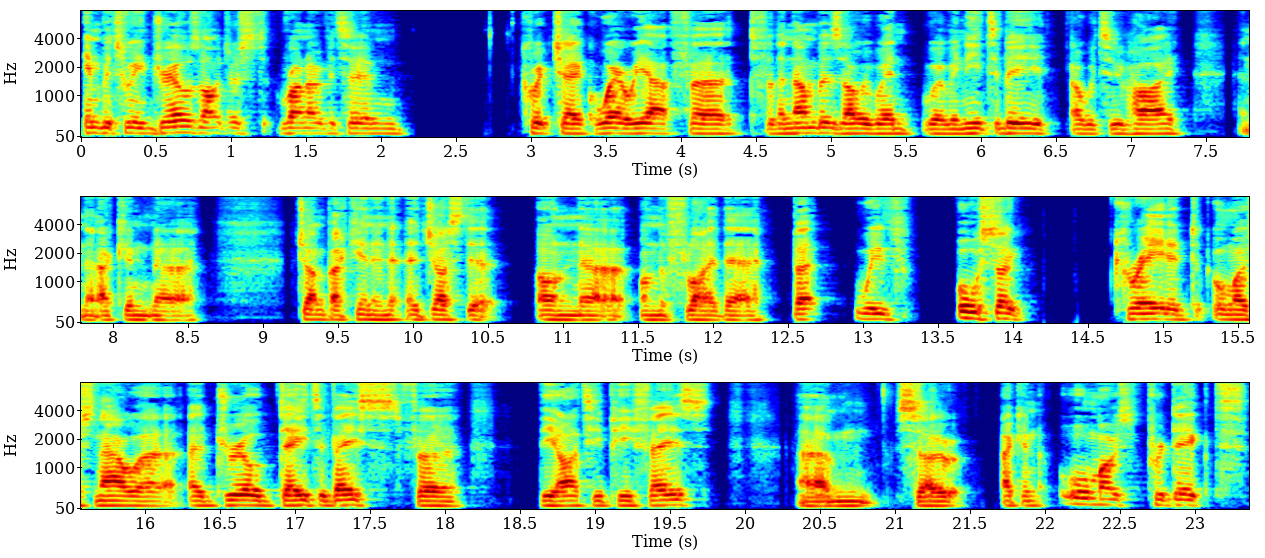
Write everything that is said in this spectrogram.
in between drills, I'll just run over to him, quick check where we at for for the numbers. Are we went where we need to be? Are we too high? And then I can uh, jump back in and adjust it on uh, on the fly there. But we've also created almost now a, a drill database for the RTP phase. Um, so I can almost predict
